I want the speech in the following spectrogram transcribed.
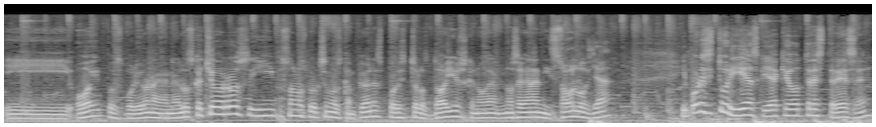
Y hoy pues volvieron a ganar los cachorros y pues, son los próximos campeones. Por eso los Dodgers que no, no se ganan ni solos ya. Y por eso Urias que ya quedó 3-3, ¿eh?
